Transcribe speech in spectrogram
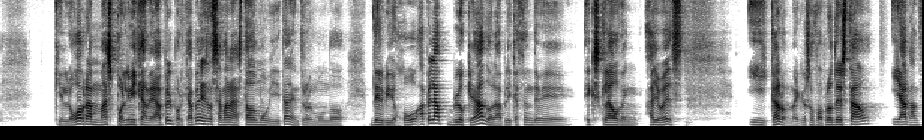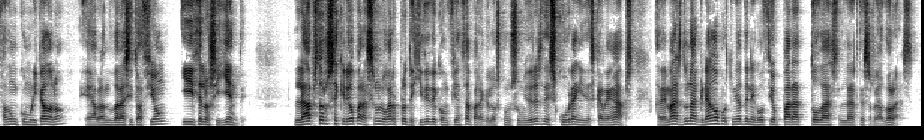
que luego habrá más polémica de Apple, porque Apple esta semana ha estado movilita dentro del mundo del videojuego, Apple ha bloqueado la aplicación de Xcloud en iOS. Y claro, Microsoft ha protestado y ha lanzado un comunicado, ¿no? Eh, hablando de la situación y dice lo siguiente. La App Store se creó para ser un lugar protegido y de confianza para que los consumidores descubran y descarguen apps, además de una gran oportunidad de negocio para todas las desarrolladoras.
